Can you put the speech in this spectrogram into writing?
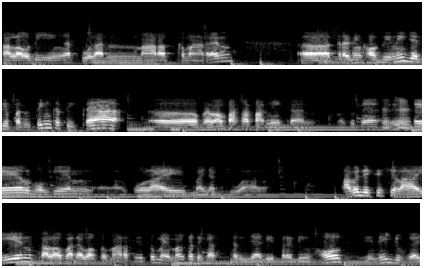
Kalau diingat bulan Maret kemarin, uh, trading hold ini jadi penting ketika uh, memang pasar panik kan. Maksudnya retail mungkin uh, mulai banyak jual. Tapi di sisi lain, kalau pada waktu Maret itu memang ketika terjadi trading hold, ini juga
